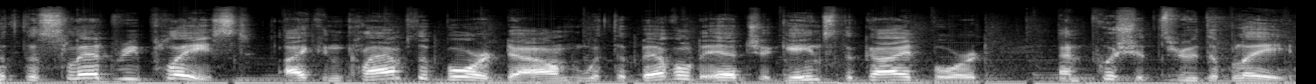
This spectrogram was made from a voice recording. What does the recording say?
With the sled replaced, I can clamp the board down with the beveled edge against the guide board and push it through the blade.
